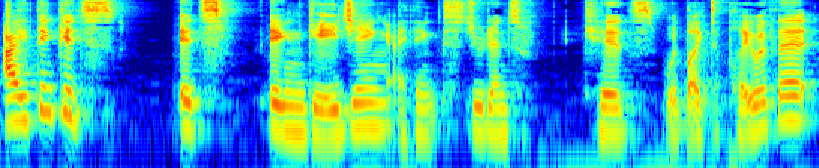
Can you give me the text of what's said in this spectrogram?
I think it's it's engaging. I think students, kids would like to play with it.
